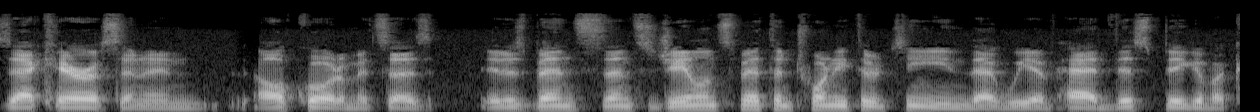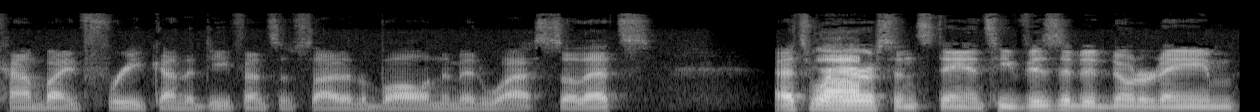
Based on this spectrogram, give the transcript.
Zach Harrison, and I'll quote him. It says, "It has been since Jaylon Smith in 2013 that we have had this big of a combine freak on the defensive side of the ball in the Midwest." So that's that's where wow. Harrison stands. He visited Notre Dame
